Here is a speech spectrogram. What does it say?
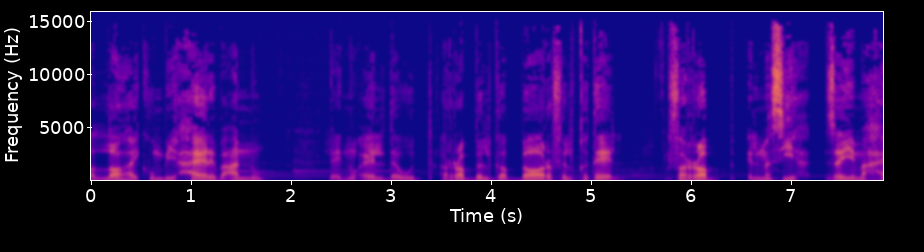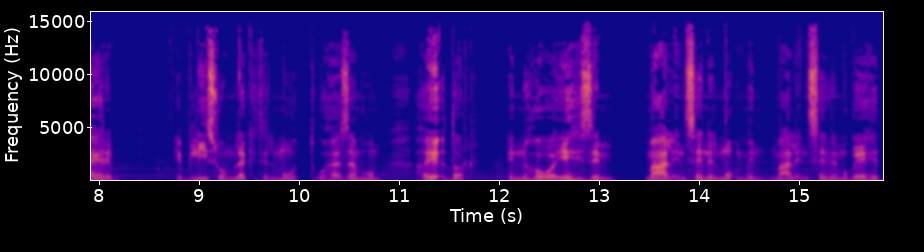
الله هيكون بيحارب عنه لأنه قال داود الرب الجبار في القتال. فالرب المسيح زي ما حارب إبليس ومملكة الموت وهزمهم هيقدر إن هو يهزم مع الإنسان المؤمن مع الإنسان المجاهد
